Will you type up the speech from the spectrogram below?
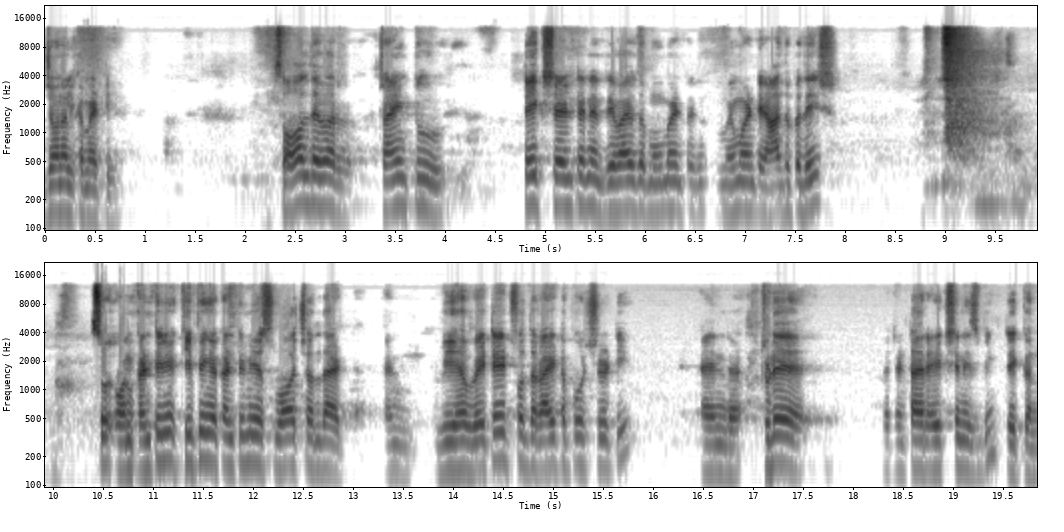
Zonal Committee. So all they were trying to take shelter and revive the movement in, movement in Andhra Pradesh. So on continue, keeping a continuous watch on that and we have waited for the right opportunity and uh, today that entire action is being taken.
